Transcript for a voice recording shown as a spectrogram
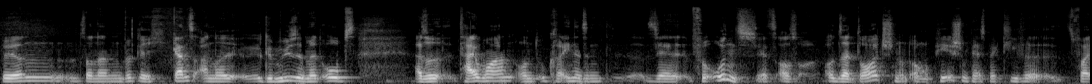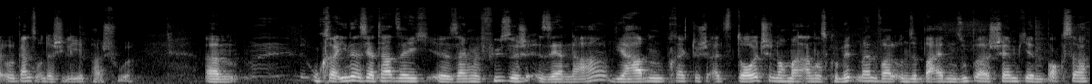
Birnen, sondern wirklich ganz andere Gemüse mit Obst. Also Taiwan und Ukraine sind sehr für uns jetzt aus unserer deutschen und europäischen Perspektive zwei ganz unterschiedliche Paar Schuhe. Ähm, Ukraine ist ja tatsächlich, äh, sagen wir, physisch sehr nah. Wir haben praktisch als Deutsche nochmal ein anderes Commitment, weil unsere beiden Super-Champion-Boxer,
